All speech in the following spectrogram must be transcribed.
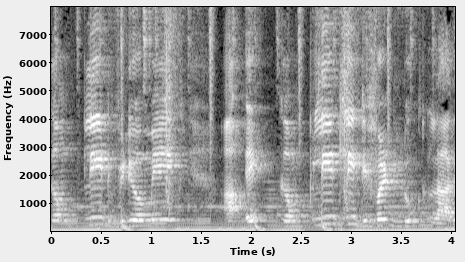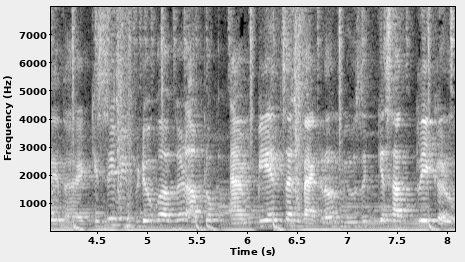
कंप्लीट वीडियो में एक एक कंप्लीटली डिफरेंट लुक ला देता है। किसी भी वीडियो को अगर आप लोग एम्बियंस एंड बैकग्राउंड म्यूज़िक के साथ प्ले करो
